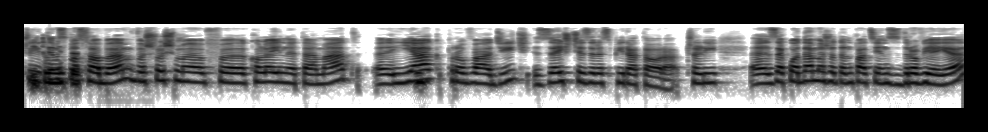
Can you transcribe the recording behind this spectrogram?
Czyli tym niestety... sposobem wyszłyśmy w kolejny temat, e, jak prowadzić zejście z respiratora. Czyli e, zakładamy, że ten pacjent zdrowieje,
